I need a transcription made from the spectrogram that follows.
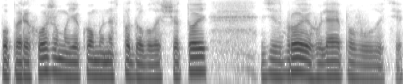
по перехожому, якому не сподобалось, що той зі зброєю гуляє по вулиці.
